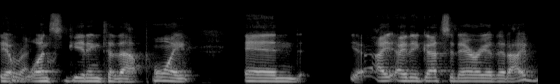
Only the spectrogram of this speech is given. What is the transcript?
Correct. once getting to that point, and yeah, I, I think that's an area that I've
